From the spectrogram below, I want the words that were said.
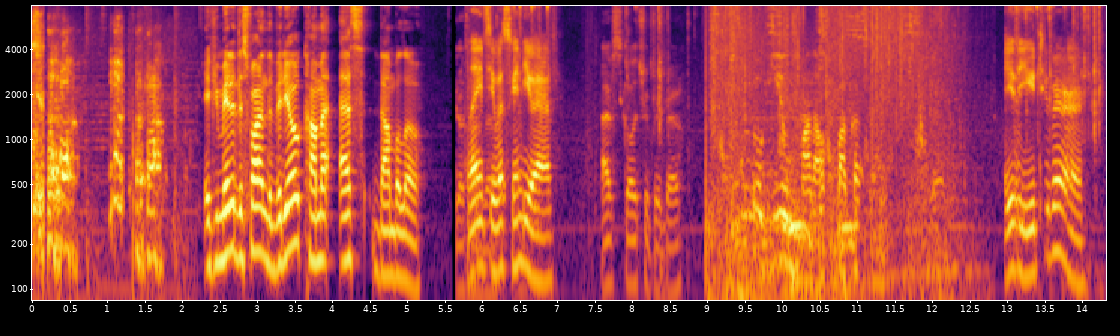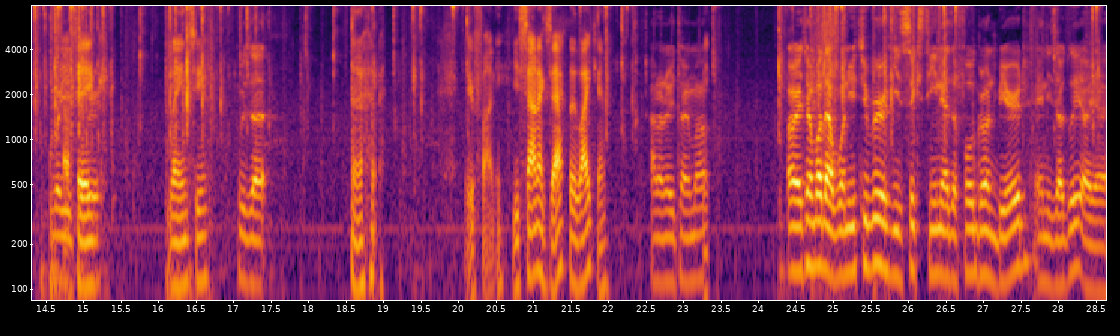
If you made it this far in the video, comment S down below. Lancey, what skin do you have? I have Skull Trooper, bro. You motherfucker. Are you the YouTuber or What a you fake Lancey? Who's that? You're funny. You sound exactly like him. I don't know what you're talking about. Oh, you're talking about that one YouTuber? He's 16, has a full grown beard, and he's ugly? Oh, yeah.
